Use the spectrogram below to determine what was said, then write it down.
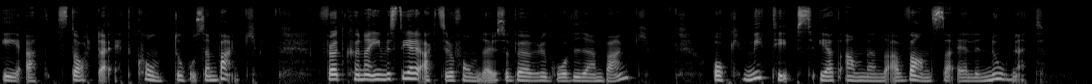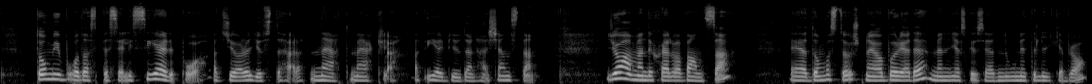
är att starta ett konto hos en bank. För att kunna investera i aktier och fonder så behöver du gå via en bank. Och mitt tips är att använda Avanza eller Nordnet. De är ju båda specialiserade på att göra just det här att nätmäkla, att erbjuda den här tjänsten. Jag använder själv Avanza. Eh, de var störst när jag började, men jag skulle säga att Nordnet är lika bra.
